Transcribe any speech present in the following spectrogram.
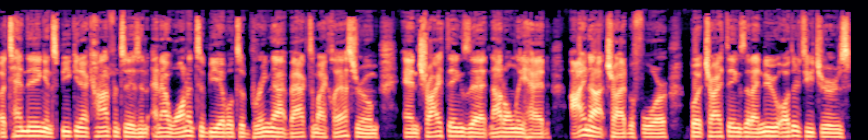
attending and speaking at conferences and, and i wanted to be able to bring that back to my classroom and try things that not only had i not tried before but try things that i knew other teachers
